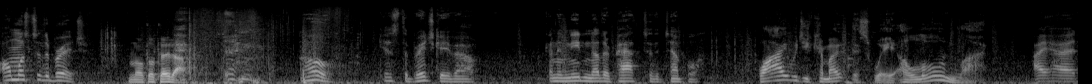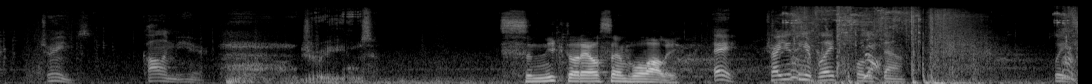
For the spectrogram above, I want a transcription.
Almost to the bridge. No to teda. Oh, guess the bridge gave out. Gonna need another path to the temple. Why would you come out this way alone, lad? I had dreams calling me here. Dreams. Sny, ktorého sem volali. Hey, try using your blades to pull this down. Please.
